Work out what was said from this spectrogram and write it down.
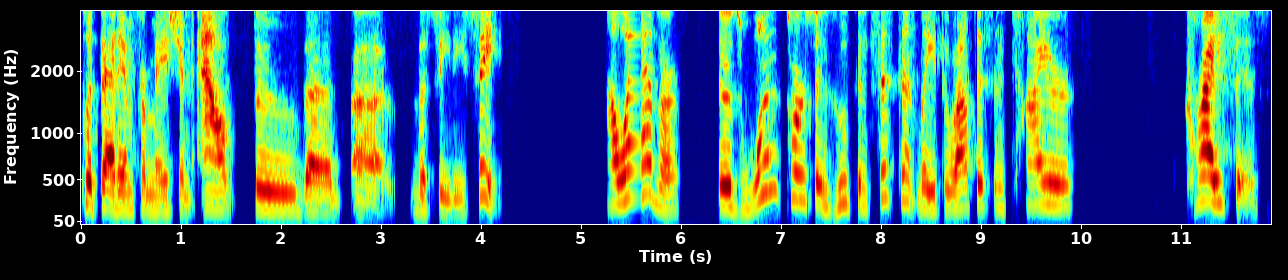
put that information out through the, uh, the CDC. However, there's one person who consistently throughout this entire crisis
